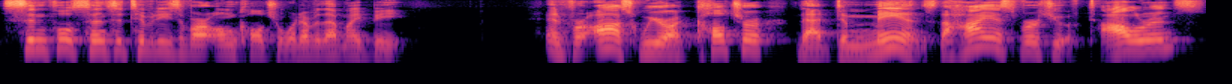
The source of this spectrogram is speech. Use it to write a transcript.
sinful sensitivities of our own culture, whatever that might be. And for us, we are a culture that demands the highest virtue of tolerance,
